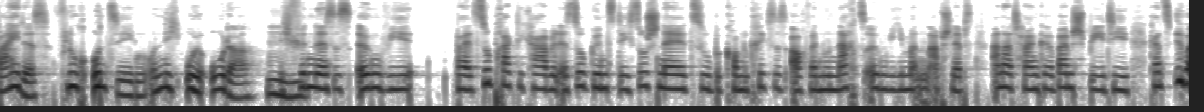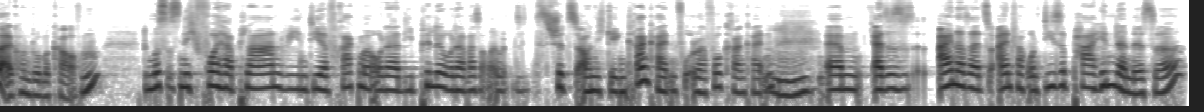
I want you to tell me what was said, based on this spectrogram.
beides, Fluch und Segen und nicht oder. Ich finde, es ist irgendwie, weil es so praktikabel ist, so günstig, so schnell zu bekommen. Du kriegst es auch, wenn du nachts irgendwie jemanden abschleppst, an der Tanke, beim Späti, kannst überall Kondome kaufen. Du musst es nicht vorher planen, wie ein Diaphragma oder die Pille oder was auch immer. Das schützt auch nicht gegen Krankheiten oder vor Krankheiten. Ähm, also es ist einerseits so einfach und diese paar Hindernisse,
